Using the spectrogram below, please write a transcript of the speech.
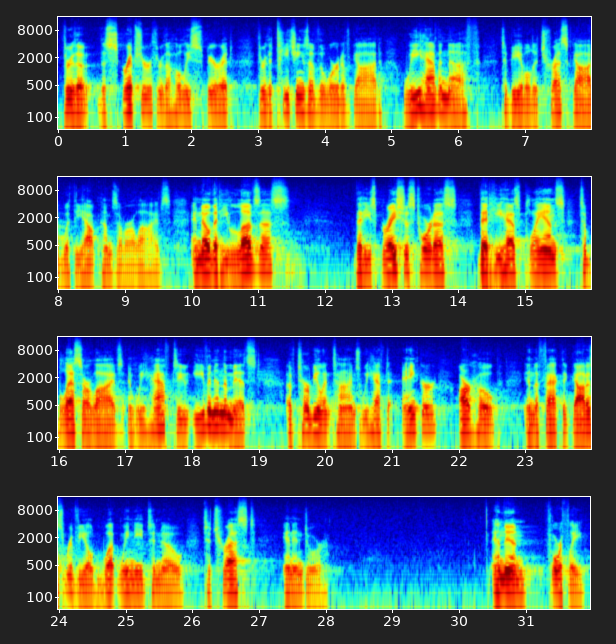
through the, the Scripture, through the Holy Spirit, through the teachings of the Word of God. We have enough to be able to trust God with the outcomes of our lives and know that He loves us, that He's gracious toward us, that He has plans to bless our lives. And we have to, even in the midst of turbulent times, we have to anchor our hope in the fact that God has revealed what we need to know to trust and endure. And then, fourthly,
